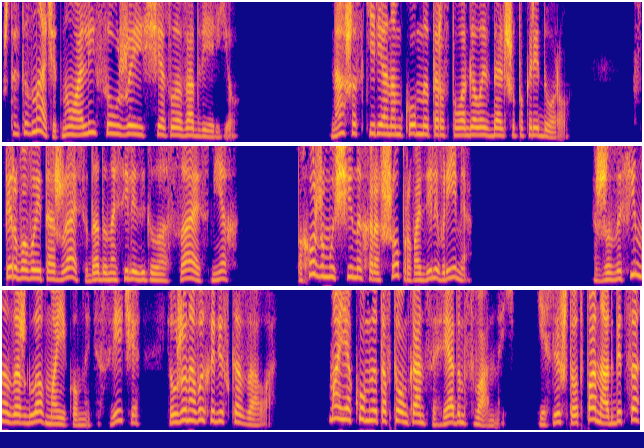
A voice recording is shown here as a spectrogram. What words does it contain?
что это значит, но Алиса уже исчезла за дверью. Наша с Кирианом комната располагалась дальше по коридору. С первого этажа сюда доносились голоса и смех. Похоже, мужчины хорошо проводили время. Жозефина зажгла в моей комнате свечи и уже на выходе сказала. «Моя комната в том конце, рядом с ванной. Если что-то понадобится,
